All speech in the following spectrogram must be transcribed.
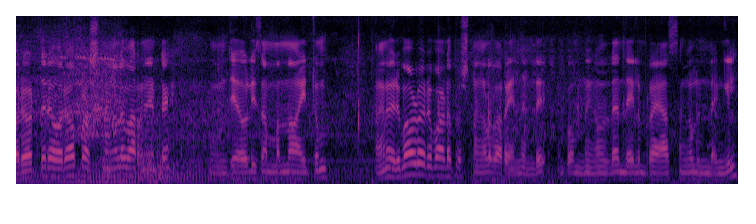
ഓരോരുത്തർ ഓരോ പ്രശ്നങ്ങൾ പറഞ്ഞിട്ട് ജോലി സംബന്ധമായിട്ടും അങ്ങനെ ഒരുപാട് ഒരുപാട് പ്രശ്നങ്ങൾ പറയുന്നുണ്ട്. അപ്പം നിങ്ങളുടെ എന്തെങ്കിലും പ്രയാസങ്ങളുണ്ടെങ്കിൽ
